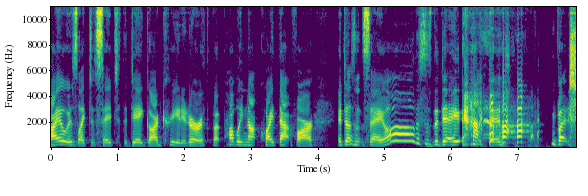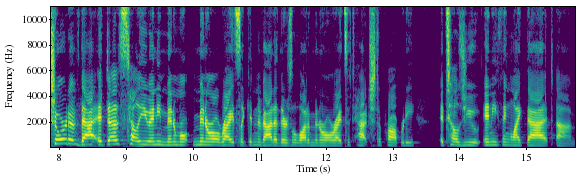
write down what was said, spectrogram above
I always like to say to the day God created Earth, but probably not quite that far. It doesn't say, "Oh, this is the day it happened." but short of that, it does tell you any mineral mineral rights. Like in Nevada, there's a lot of mineral rights attached to property. It tells you anything like that. Um,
